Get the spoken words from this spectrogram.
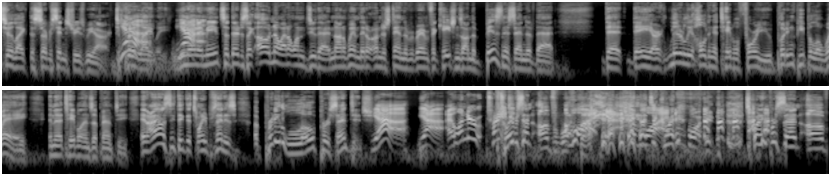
to like the service industry as we are, to put it lightly. You know what I mean? So they're just like, oh no, I don't want to do that. And on a whim, they don't understand the ramifications on the business end of that. That they are literally holding a table for you, putting people away, and that table ends up empty. And I honestly think that 20% is a pretty low percentage. Yeah, yeah. I wonder 20, percent of what? Of what? Yeah, that's what? a great point. Twenty percent of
